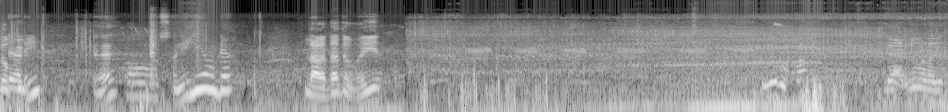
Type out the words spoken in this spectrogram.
ਲੋਕੀ ਹੈ? ਉਹ ਸਨੀ ਨਹੀਂ ਆਉਂਦਿਆ? ਲੱਗਦਾ ਤੇ ਉਹੀ ਆ ਇਹ ਰੁਕਾਂ ਲਿਆ ਨੂੰ ਮਾੜਾ ਜਿਹਾ।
